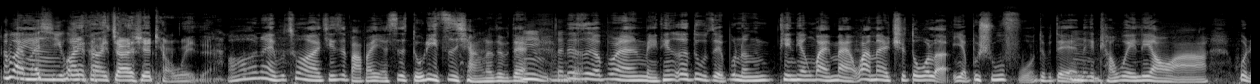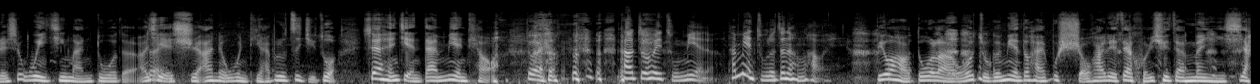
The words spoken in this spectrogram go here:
他们还蛮喜欢的。因为他还加一些调味的。哦，那也不错啊。其实爸爸也是独立自强了，对不对？嗯真的这个不然每天饿肚子也不能天天外卖，外卖吃多了也不舒服，对不对？嗯那个调味料啊，或者是味精蛮多的，而且食安的问题，还不如自己做。虽然很简单，面条对，他最会煮面了，他面煮的真的很好哎、比我好多了。我煮个面都还不熟，还得再回去再焖一下。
